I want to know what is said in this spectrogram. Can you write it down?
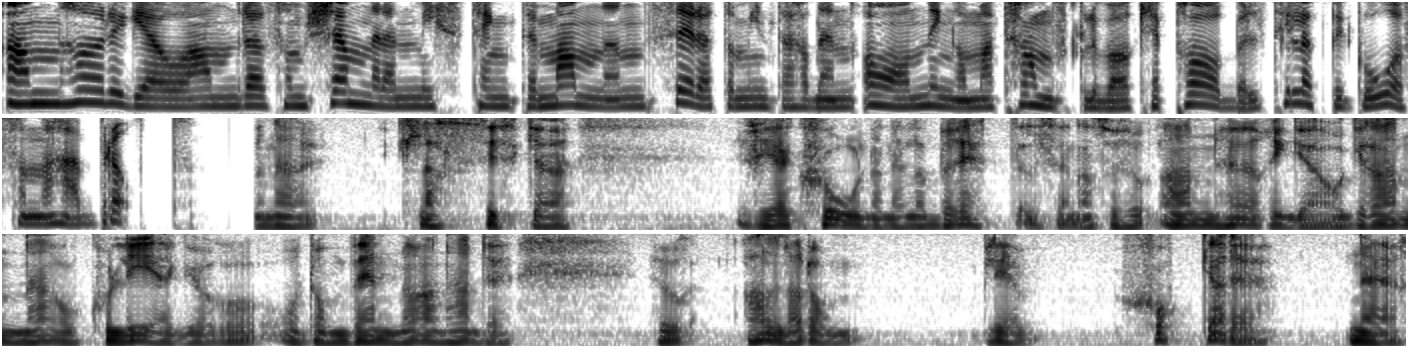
Anhöriga och andra som känner den misstänkte mannen ser att de inte hade en aning om att han skulle vara kapabel till att begå sådana här brott. Den här klassiska reaktionen eller berättelsen, alltså hur anhöriga och grannar och kollegor och, och de vänner han hade, hur alla de blev chockade när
